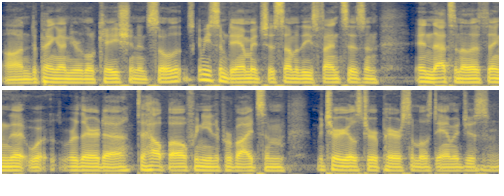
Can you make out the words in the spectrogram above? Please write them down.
uh, depending on your location. And so there's going to be some damage to some of these fences. And, and that's another thing that we're, we're there to, to help out if we need to provide some materials to repair some of those damages. Mm-hmm.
